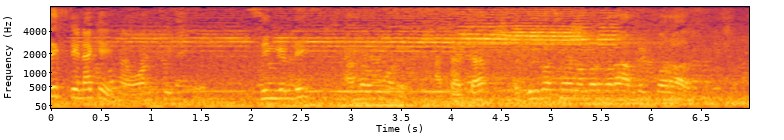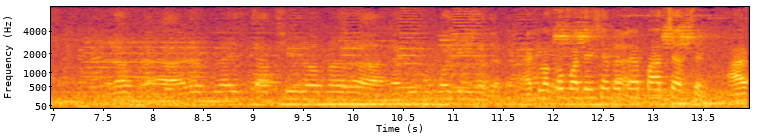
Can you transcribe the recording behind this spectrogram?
সিক্সটি নাকি? হ্যাঁ সিঙ্গেল ডিস্ক আচ্ছা আচ্ছা। দুই বছরের নম্বর করা আপডেট করা আছে। এটার প্রাইস চাচ্ছি হলো আপনার এক লক্ষ পঁয়ত্রিশ হাজার টাকা। পাঁচ চাচ্ছেন আর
